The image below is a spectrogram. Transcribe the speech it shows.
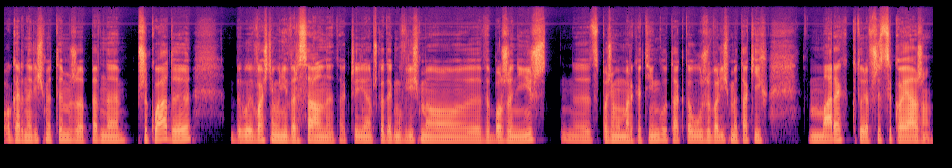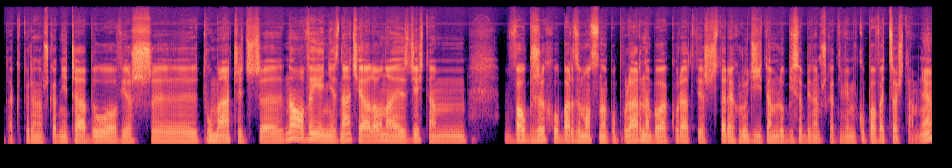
ogarnęliśmy tym, że pewne przykłady były właśnie uniwersalne, tak? Czyli na przykład jak mówiliśmy o wyborze nisz e, z poziomu marketingu, tak, to używaliśmy takich marek, które wszyscy kojarzą, tak, które na przykład nie trzeba było, wiesz, e, tłumaczyć, że no wy jej nie znacie, ale ona jest gdzieś tam w Wałbrzychu bardzo mocno popularna, bo akurat, wiesz, czterech ludzi tam lubi sobie na przykład, nie wiem, kupować coś tam, nie?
